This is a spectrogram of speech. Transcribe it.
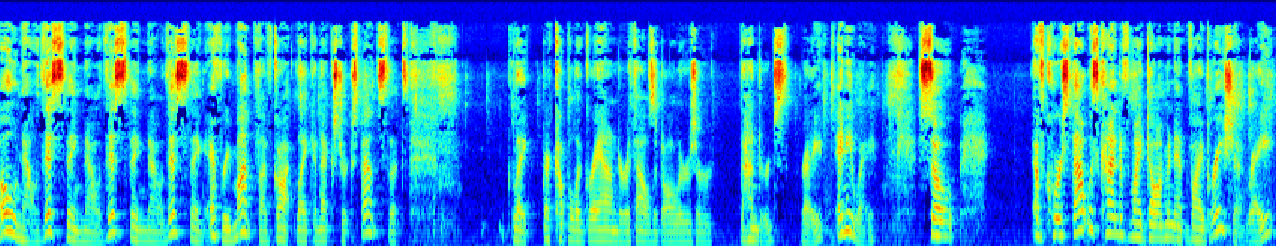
oh, now this thing, now this thing, now this thing. Every month I've got like an extra expense that's like a couple of grand or a thousand dollars or hundreds, right? Anyway, so of course, that was kind of my dominant vibration, right?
